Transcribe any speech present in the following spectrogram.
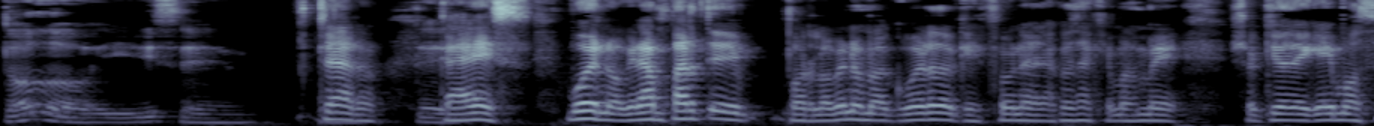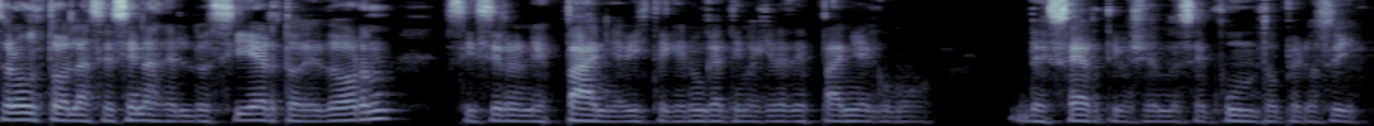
todo y dice... claro, te- caes. Bueno, gran parte, por lo menos me acuerdo que fue una de las cosas que más me choqueó de Game of Thrones. Todas las escenas del desierto de Dorn se hicieron en España, viste, que nunca te imaginas España como desértico yendo a ese punto, pero sí.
